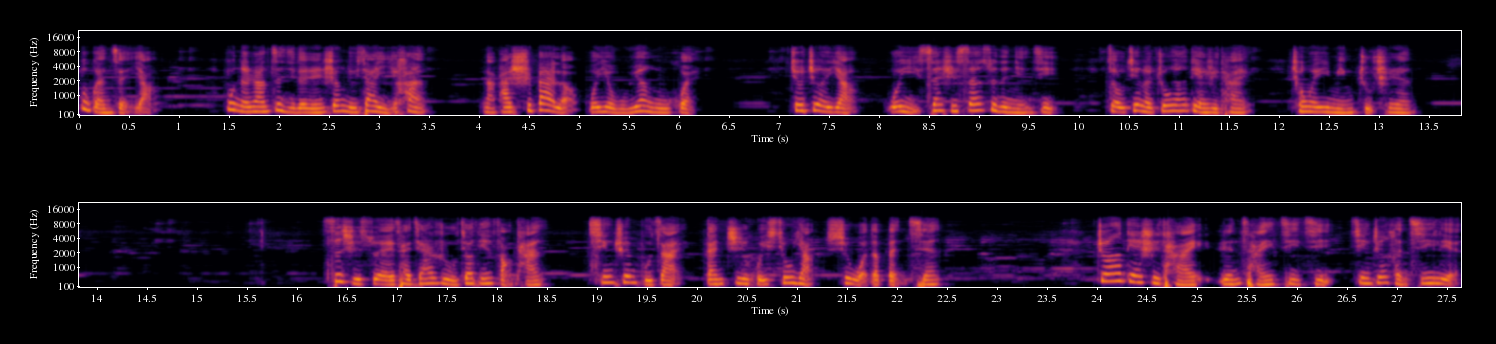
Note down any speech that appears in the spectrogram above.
不管怎样，不能让自己的人生留下遗憾，哪怕失败了，我也无怨无悔。就这样，我以三十三岁的年纪，走进了中央电视台，成为一名主持人。四十岁才加入焦点访谈，青春不在，但智慧修养是我的本钱。中央电视台人才济济，竞争很激烈。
